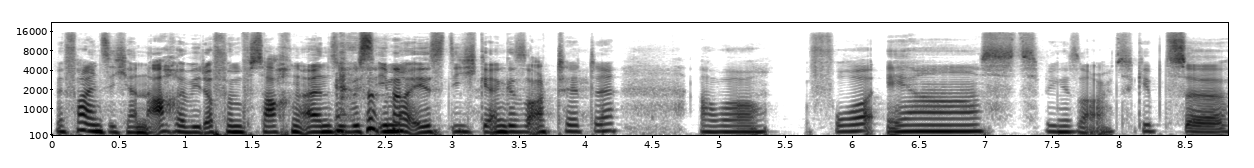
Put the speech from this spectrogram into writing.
Mir fallen sicher nachher wieder fünf Sachen ein, so wie es immer ist, die ich gern gesagt hätte. Aber vorerst, wie gesagt, gibt es äh,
